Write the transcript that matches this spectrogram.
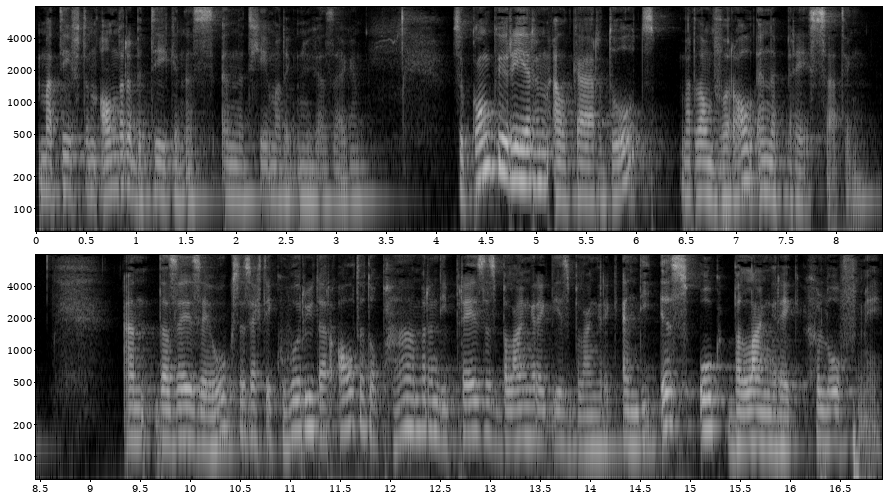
Maar het heeft een andere betekenis in hetgeen wat ik nu ga zeggen. Ze concurreren elkaar dood, maar dan vooral in de prijszetting. En dat zei zij ook. Ze zegt, ik hoor u daar altijd op hameren. Die prijs is belangrijk, die is belangrijk. En die is ook belangrijk, geloof mij.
